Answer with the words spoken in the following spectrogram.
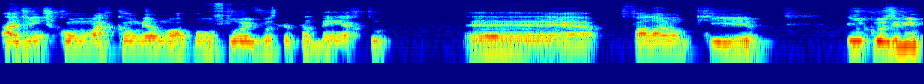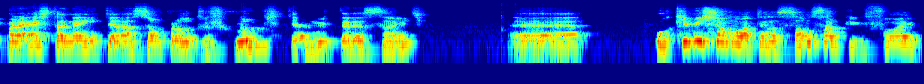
A gente, como o Marcão mesmo apontou, e você também, Arthur, é, falaram que, inclusive, empresta né, interação para outros clubes, que é muito interessante. É, o que me chamou a atenção, sabe o que foi?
